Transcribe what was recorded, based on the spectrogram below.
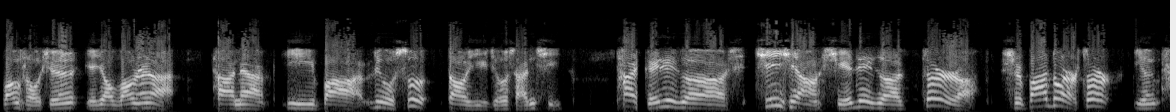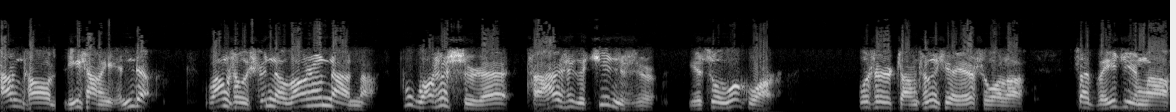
王守勋，也叫王仁安。他呢，一八六四到一九三七，他给这个秦香写这个字儿啊，是八段字儿，因唐朝李商隐的。王守勋呢，王仁安呢，不光是诗人，他还是个进士，也做过官儿。不是张承先也说了，在北京啊，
